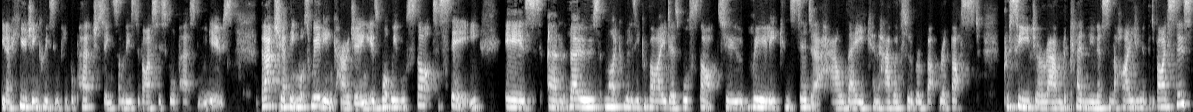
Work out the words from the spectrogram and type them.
you know, huge increase in people purchasing some of these devices for personal use. But actually, I think what's really encouraging is what we will start to see is um, those micromobility providers will start to really consider how they can have a sort of robust procedure around the cleanliness and the hygiene of the devices.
